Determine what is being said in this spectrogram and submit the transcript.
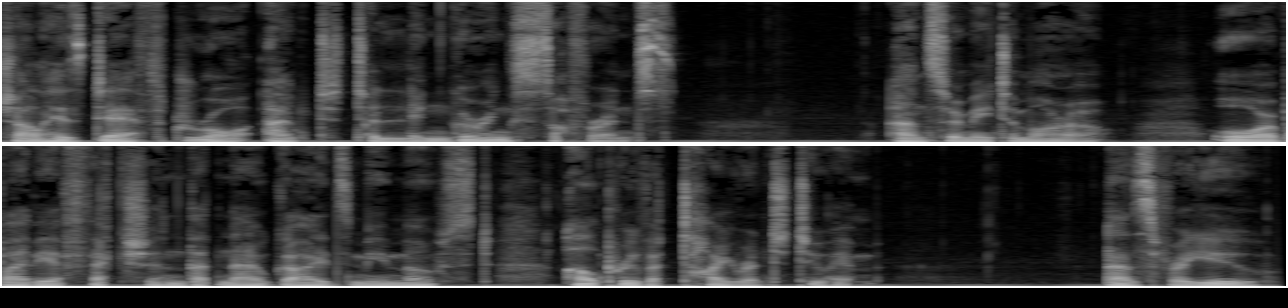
shall his death draw out to lingering sufferance. Answer me tomorrow, or by the affection that now guides me most, I'll prove a tyrant to him. As for you,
